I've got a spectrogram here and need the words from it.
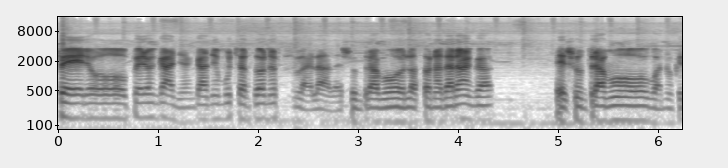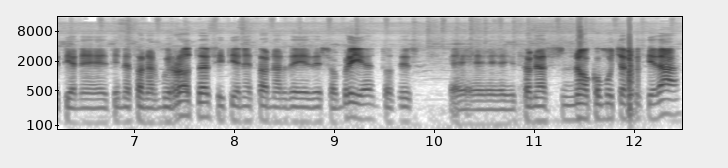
pero, pero engaña, engaña en muchas zonas por la helada. Es un tramo en la zona de Aranga, es un tramo bueno que tiene, tiene zonas muy rotas y tiene zonas de, de sombría, entonces eh, zonas no con mucha suciedad,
